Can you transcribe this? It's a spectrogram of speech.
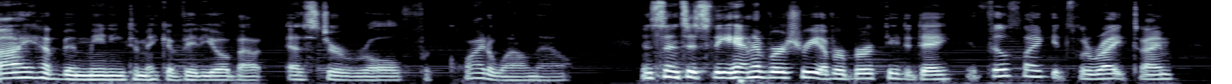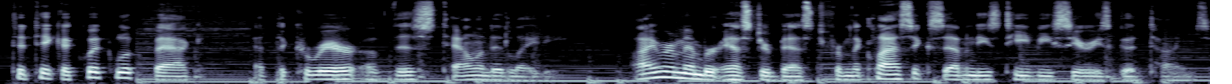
I have been meaning to make a video about Esther Rolle for quite a while now. And since it's the anniversary of her birthday today, it feels like it's the right time to take a quick look back at the career of this talented lady. I remember Esther best from the classic 70s TV series Good Times.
